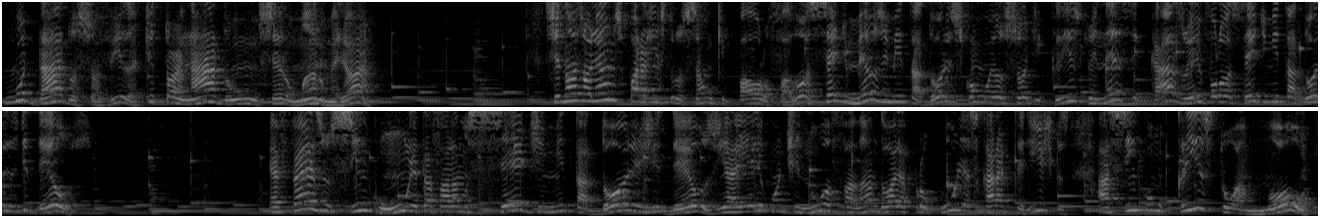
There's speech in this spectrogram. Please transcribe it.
mudado a sua vida, te tornado um ser humano melhor? Se nós olharmos para a instrução que Paulo falou, sede meus imitadores como eu sou de Cristo, e nesse caso ele falou, sede imitadores de Deus. Efésios 5:1 ele está falando sede imitadores de Deus e aí ele continua falando, olha, procure as características, assim como Cristo amou,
